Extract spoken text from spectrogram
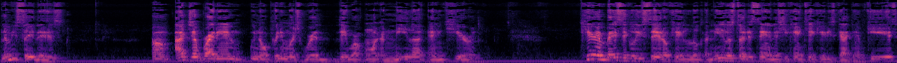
let me say this. Um, I jumped right in, you know, pretty much where they were on Anila and Kiran. Kiran basically said, okay, look, Anila started saying that she can't take care of these goddamn kids.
